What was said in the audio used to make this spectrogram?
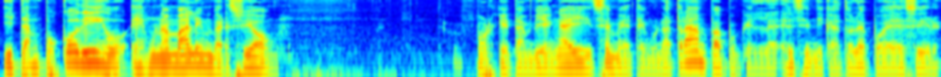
y tampoco dijo, es una mala inversión porque también ahí se mete en una trampa, porque el, sindicato le puede decir,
